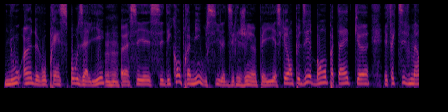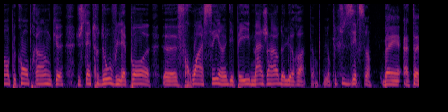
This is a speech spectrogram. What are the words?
nous, un de vos principaux alliés. Mm-hmm. C'est des compromis aussi, le diriger un pays. Est-ce qu'on peut dire, bon, peut-être que effectivement, on peut comprendre que Justin Trudeau voulait pas euh, froisser un des pays majeurs de l'Europe? On peut-tu dire ça? Ben, attends,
